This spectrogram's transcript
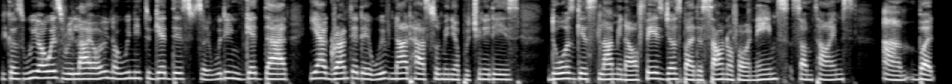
because we always rely on you know we need to get this so we didn't get that yeah granted that we've not had so many opportunities doors get slammed in our face just by the sound of our names sometimes um, but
